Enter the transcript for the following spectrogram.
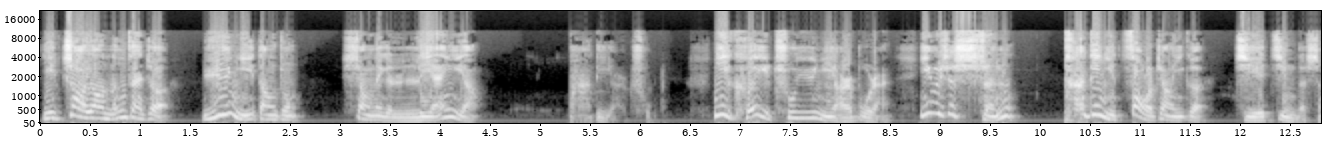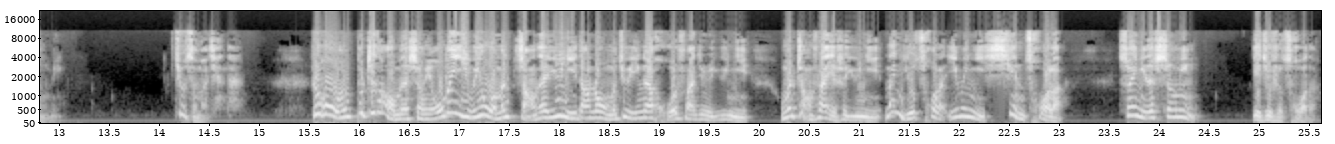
你照样能在这淤泥当中像那个莲一样拔地而出。你可以出淤泥而不染，因为是神，他给你造了这样一个洁净的生命，就这么简单。如果我们不知道我们的生命，我们以为我们长在淤泥当中，我们就应该活出来就是淤泥，我们长出来也是淤泥，那你就错了，因为你信错了，所以你的生命也就是错的。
